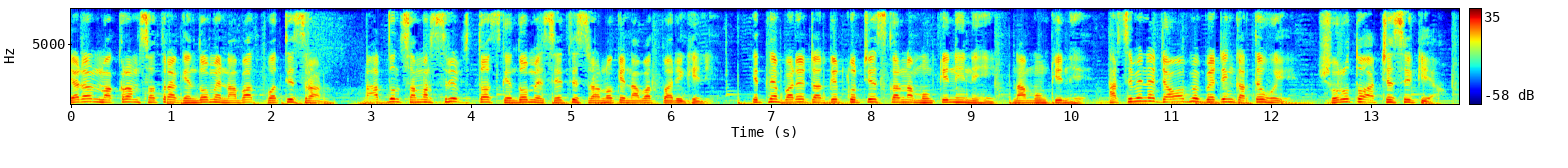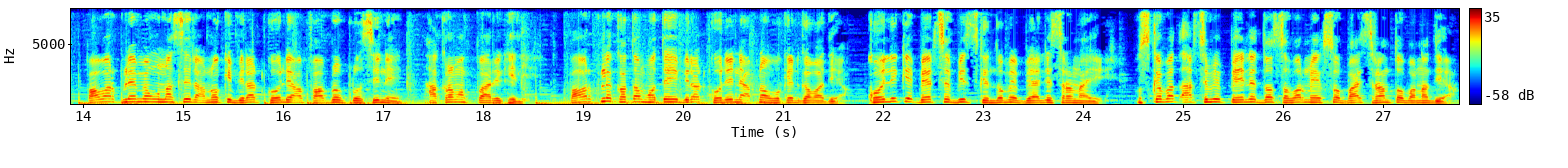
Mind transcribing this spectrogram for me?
यडन मकरम 17 गेंदों में नाबाद 32 रन अब्दुल समर सिर्फ़ 10 गेंदों में सैतीस रनों की नाबाद पारी खेली। इतने बड़े टारगेट को चेस करना मुमकिन ही नहीं, नामुमकिन है। आरसीबी ने जवाब में बैटिंग करते हुए शुरू तो अच्छे से किया। पावर प्ले में उनासी रनों की विराट कोहली और फाफडो प्रोसी ने आक्रामक पारी खेली। पावर प्ले खत्म होते ही विराट कोहली ने अपना विकेट गवा दिया। कोहली के बैट से 20 गेंदों में 42 रन आए। उसके बाद आरसीबी पहले 10 ओवर में 122 रन तो बना दिया।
